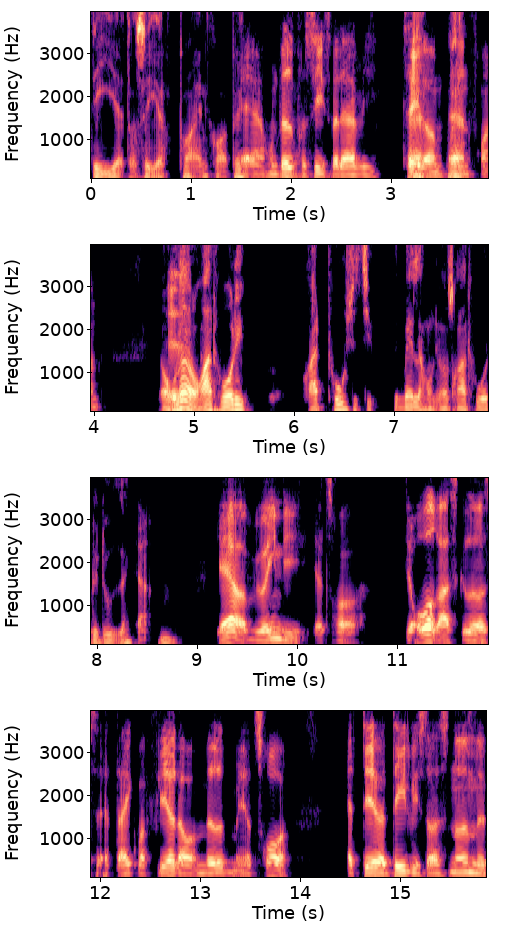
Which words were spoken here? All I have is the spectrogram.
det, I adresserer på egen krop. Ikke? Ja, hun ved præcis, hvad det er, vi taler Ja, om på ja. den front. Og hun er jo ret hurtigt, ret positiv. Det melder hun jo også ret hurtigt ud. Ikke? Ja, og vi var egentlig, jeg tror, det overraskede os, at der ikke var flere, der var med, men jeg tror, at det er delvist også noget med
